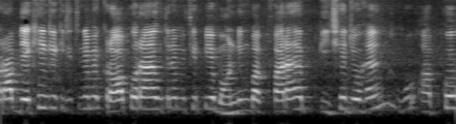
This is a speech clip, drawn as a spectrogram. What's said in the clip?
और आप देखेंगे कि जितने में क्रॉप हो रहा है, उतने में सिर्फ़ ये बॉक्स आ रहा है। पीछे जो है, वो आपको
